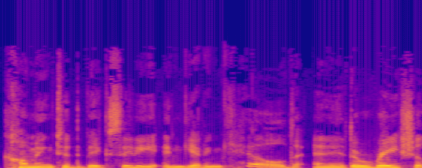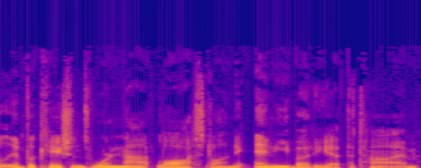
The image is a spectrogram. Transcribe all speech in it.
coming to the big city and getting killed, and it, the racial implications were not lost on anybody at the time,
